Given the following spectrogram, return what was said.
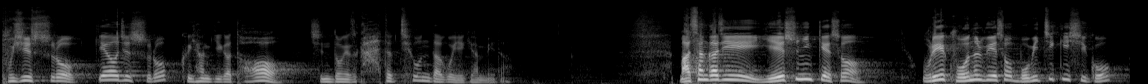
부실수록 깨어질수록 그 향기가 더 진동해서 가득 채운다고 얘기합니다. 마찬가지 예수님께서 우리의 구원을 위해서 몸이 찢기시고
